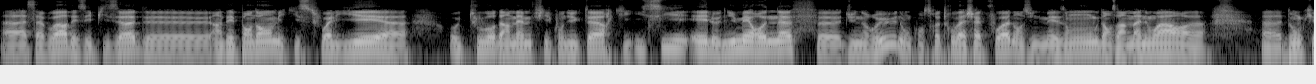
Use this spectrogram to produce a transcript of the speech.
à savoir des épisodes indépendants mais qui soient liés autour d'un même fil conducteur qui ici est le numéro 9 euh, d'une rue. Donc on se retrouve à chaque fois dans une maison ou dans un manoir, euh, euh, donc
